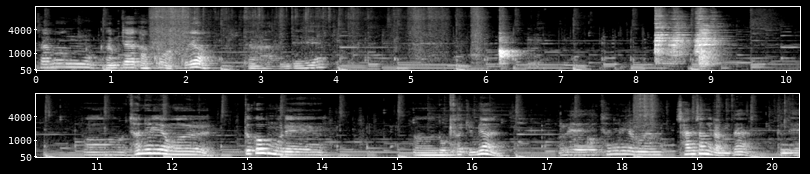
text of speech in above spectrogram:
삶은 감자 갖고 왔고요. 자, 이제 어, 천일염을 뜨거운 물에 어, 녹여주면 원래 천일염은 산성이랍니다. 근데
